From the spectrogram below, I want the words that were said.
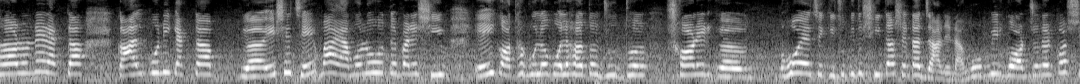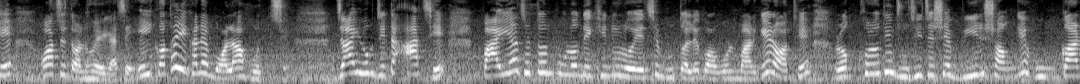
ধরনের একটা কাল্পনিক একটা এসেছে বা এমনও হতে পারে শিব। এই কথাগুলো বলে হয়তো যুদ্ধ স্বরের হয়েছে কিছু, কিন্তু সীতা সেটা জানে না। গম্ভীর গর্জনের পর সে অচেতন হয়ে গেছে। এই কথাই এখানে বলা হচ্ছে। যাই হোক, যেটা আছে, পাইয়া চেতন পুনঃ দেখিনু রয়েছে ভূতলে গগন মার্গে, রথে রক্ষরতি জুঝিছে সে বীর সঙ্গে হুঙ্কার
